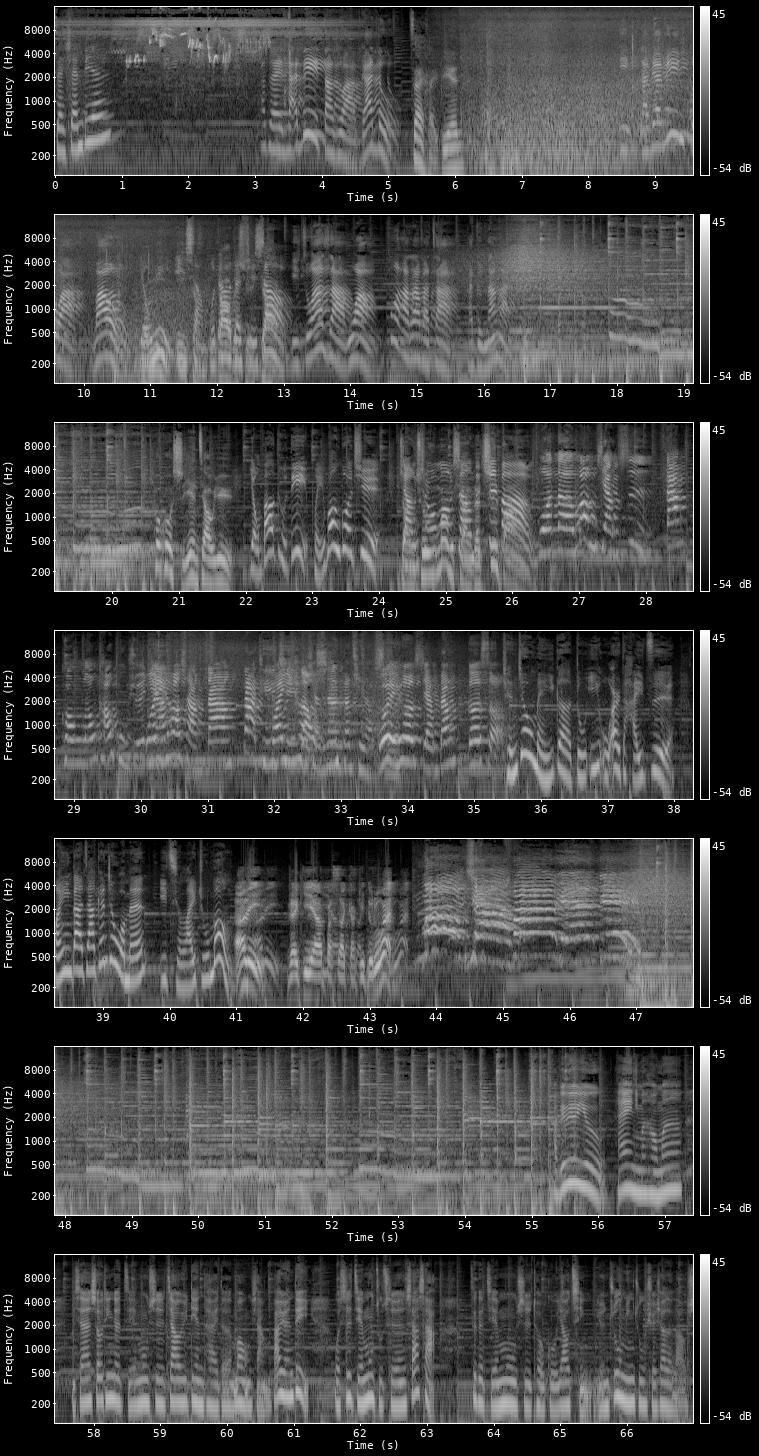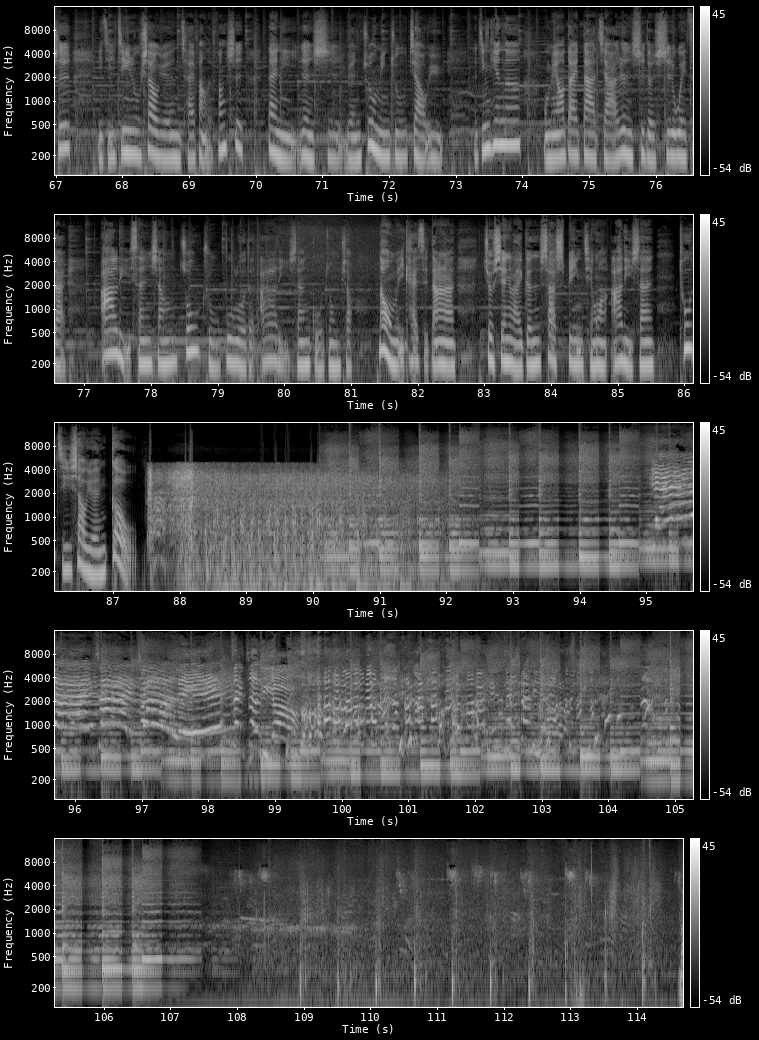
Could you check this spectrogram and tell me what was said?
在山边，他在哪里打？在海边，一那边云朵哇哦，有你意想不到的学校。一抓啥哇？不阿拉巴查，还都难爱。透过实验教育，拥抱土地，回望过去，长出梦想的翅膀。我的梦想是当恐龙考古学家。我以后想当大提琴老师。钢琴老师。我以后想当歌手。成就每一个独一无二的孩子。欢迎大家跟着我们一起来逐梦。阿里，来去啊，巴萨卡基杜鲁万。梦想发源地。Are you？嗨，你们好吗？你现在收听的节目是教育电台的梦想发源地，我是节目主持人莎莎。这个节目是透过邀请原住民族学校的老师，以及进入校园采访的方式，带你认识原住民族教育。那今天呢，我们要带大家认识的是位在阿里山乡邹族部落的阿里山国中校。那我们一开始当然就先来跟 SARS-BIN 前往阿里山突击校园，Go！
